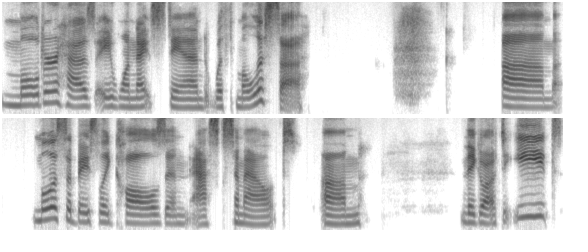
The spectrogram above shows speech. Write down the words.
Mulder has a one night stand with Melissa. Um, Melissa basically calls and asks him out. Um, they go out to eat.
